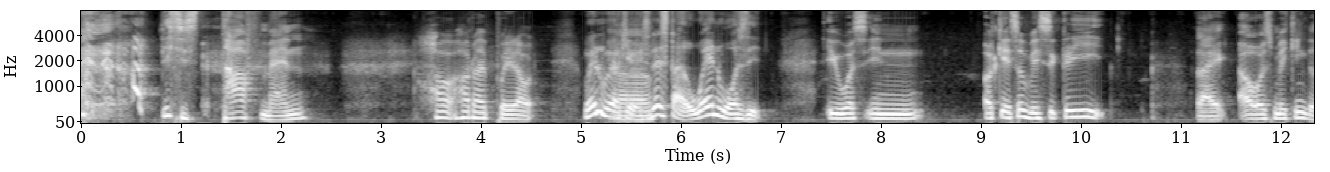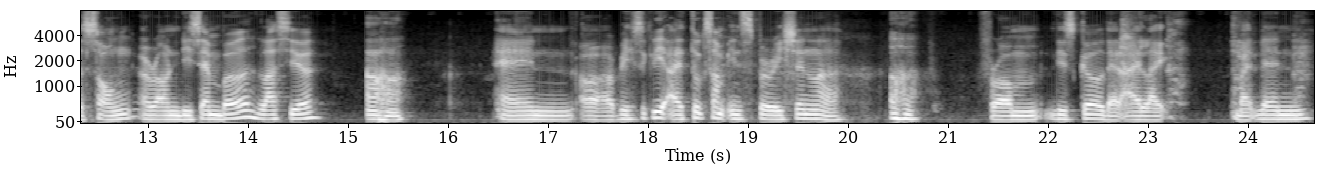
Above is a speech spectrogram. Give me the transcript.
This is tough, man. How how do I put it out? When okay, Uh, so let's start. When was it? It was in. Okay, so basically, like I was making the song around December last year. Uh-huh. and uh, basically I took some inspiration lah Uh-huh. from this girl that I like, but then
